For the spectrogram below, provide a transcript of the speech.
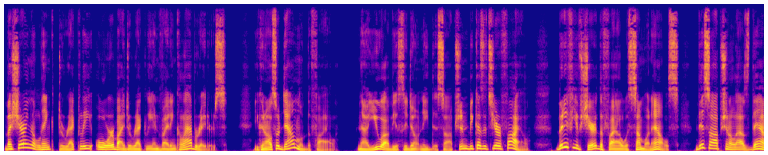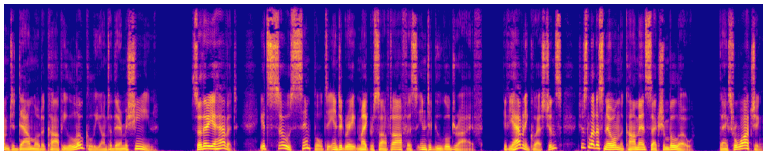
by sharing the link directly or by directly inviting collaborators. You can also download the file. Now, you obviously don't need this option because it's your file, but if you've shared the file with someone else, this option allows them to download a copy locally onto their machine. So there you have it. It's so simple to integrate Microsoft Office into Google Drive. If you have any questions, just let us know in the comments section below. Thanks for watching,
